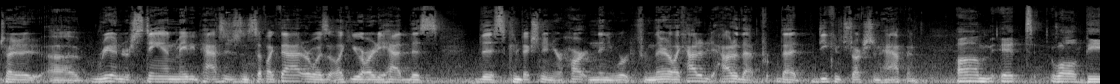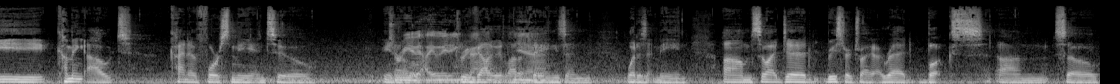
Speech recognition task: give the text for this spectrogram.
try to uh, re-understand maybe passages and stuff like that, or was it like you already had this this conviction in your heart and then you worked from there? Like, how did how did that that deconstruction happen? Um, it well, the coming out kind of forced me into you To know reevaluating to reevaluate a lot yeah. of things and what does it mean. Um, so I did research. Right, I read books. Um, so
